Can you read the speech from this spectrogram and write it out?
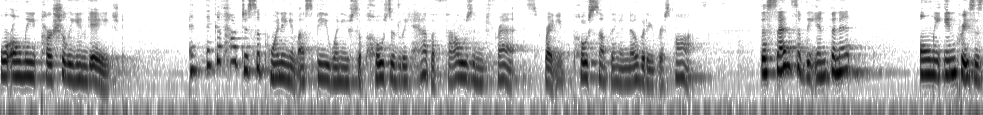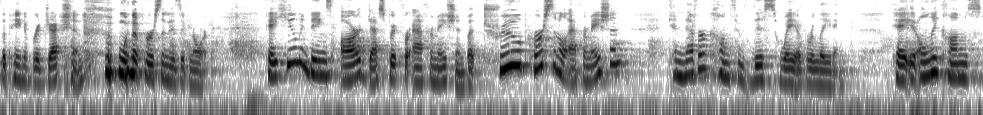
or only partially engaged. And think of how disappointing it must be when you supposedly have a thousand friends, right? You post something and nobody responds. The sense of the infinite only increases the pain of rejection when a person is ignored. Okay, human beings are desperate for affirmation, but true personal affirmation can never come through this way of relating. Okay, it only comes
